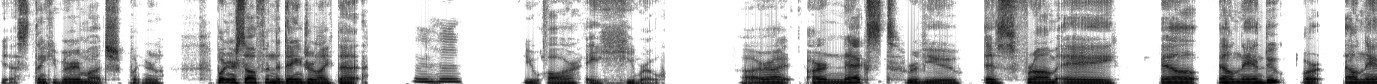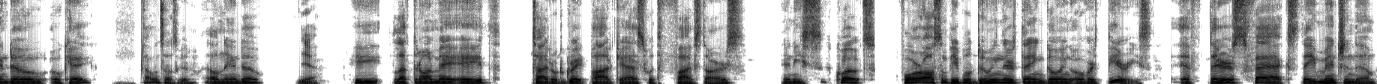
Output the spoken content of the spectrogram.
Yes, thank you very much. Putting your putting yourself in the danger like that. Mm-hmm. You are a hero. All right. Our next review is from a El El Nando or El Nando. Okay, that one sounds good. El Nando. Yeah. He left it on May eighth, titled "Great Podcast" with five stars, and he quotes four awesome people doing their thing, going over theories. If there's facts, they mention them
